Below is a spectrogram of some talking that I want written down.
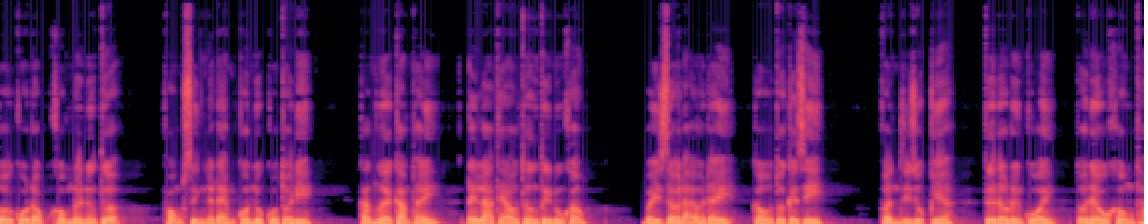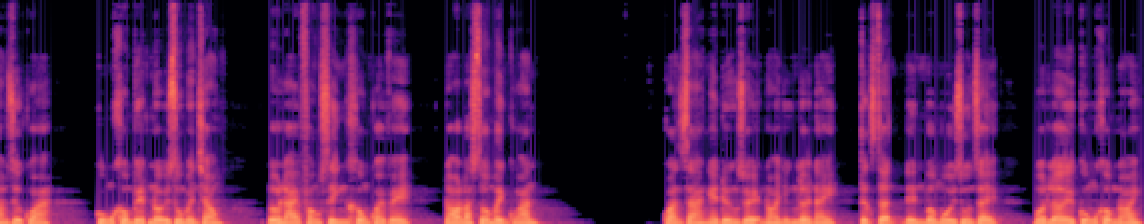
tôi cô độc không nơi nương tựa, Phong Sính là đem cốt nhục của tôi đi. Các người cảm thấy đây là theo thường tình đúng không? Bây giờ lại ở đây cầu tôi cái gì? Phần di giúp kia, từ đầu đến cuối tôi đều không tham dự qua, cũng không biết nội dung bên trong, đổi lại Phong Sính không quay về, đó là số mệnh của hắn. Quản gia nghe Đường Duệ nói những lời này, tức giận đến bờ môi run rẩy, một lời cũng không nói.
